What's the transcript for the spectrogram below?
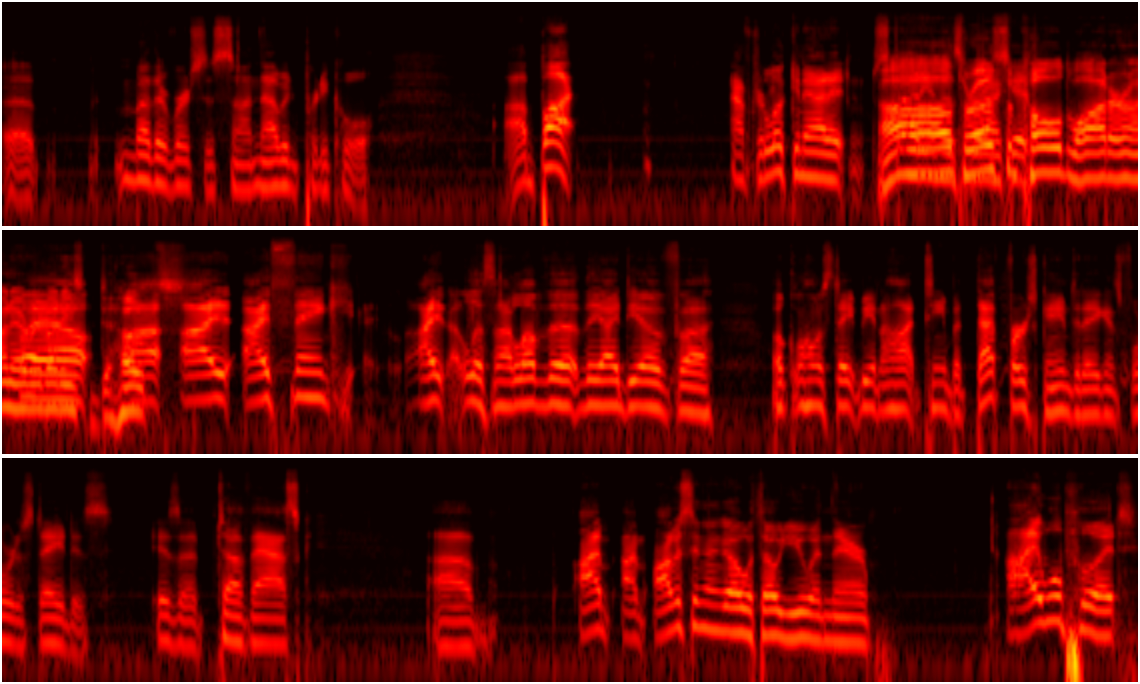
uh, mother versus son. That would be pretty cool. Uh, but after looking at it, Oh, throw some cold water on everybody's well, hopes. uh, I I think I listen. I love the the idea of uh, Oklahoma State being a hot team, but that first game today against Florida State is is a tough ask. Um, I'm I'm obviously going to go with OU in there. I will put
